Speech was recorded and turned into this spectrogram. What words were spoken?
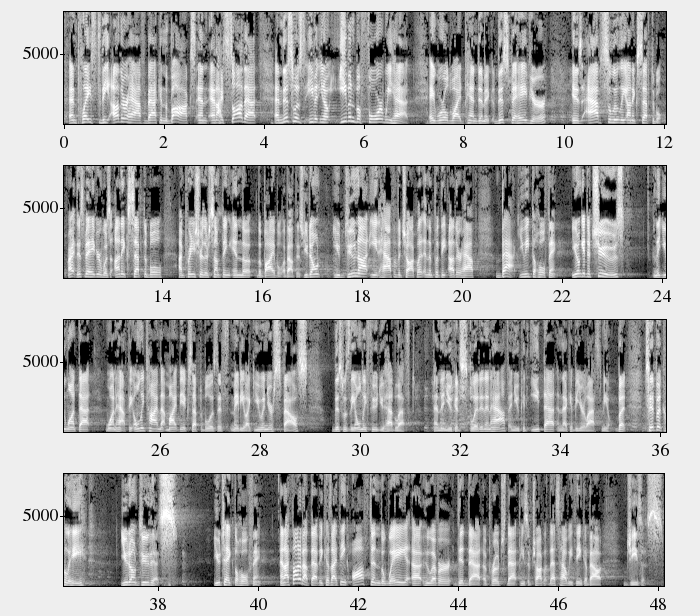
and placed the other half back in the box. And, and I saw that. And this was even, you know, even before we had a worldwide pandemic, this behavior is absolutely unacceptable, right? This behavior was unacceptable. I'm pretty sure there's something in the, the Bible about this. You don't, you do not eat half of a chocolate and then put the other half back. You eat the whole thing. You don't get to choose that you want that one half. The only time that might be acceptable is if maybe like you and your spouse, this was the only food you had left. And then you could split it in half and you could eat that and that could be your last meal. But typically, you don't do this. You take the whole thing. And I thought about that because I think often the way uh, whoever did that approached that piece of chocolate, that's how we think about Jesus.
